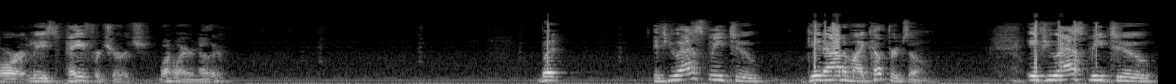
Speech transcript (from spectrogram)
Or at least pay for church, one way or another. But if you ask me to get out of my comfort zone, if you ask me to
